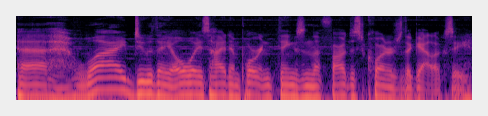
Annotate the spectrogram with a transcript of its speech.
Uh, why do they always hide important things in the farthest corners of the galaxy?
